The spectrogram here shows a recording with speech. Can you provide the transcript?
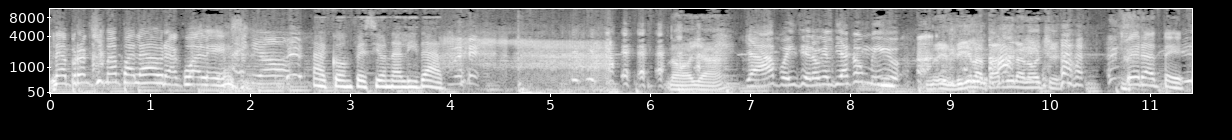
La próxima palabra, ¿cuál es? A confesionalidad. No, ya. Ya, pues hicieron el día conmigo. El día, la tarde y la noche. Espérate.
